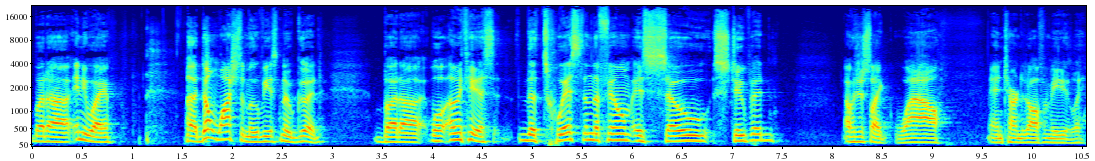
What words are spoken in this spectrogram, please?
But uh, anyway, uh, don't watch the movie; it's no good. But uh, well, let me tell you this: the twist in the film is so stupid. I was just like, "Wow," and turned it off immediately.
